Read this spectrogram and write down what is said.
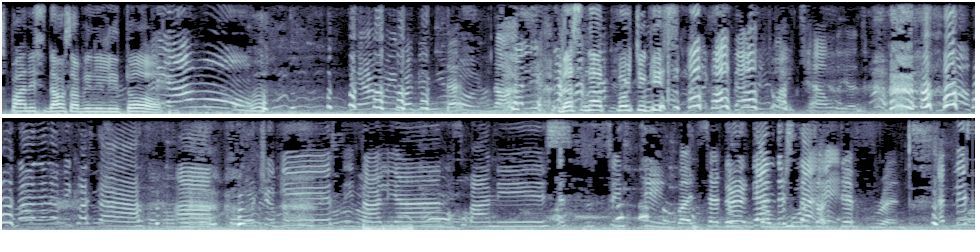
Spanish daw, sabi ni Lito. Te amo. Kaya ang iba din yun. that's not That's not Portuguese. Spanish or Italian No, no, no, because uh, uh, Portuguese, Italian, Spanish, it's the same thing but instead the, They- they the words are understand. different at least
